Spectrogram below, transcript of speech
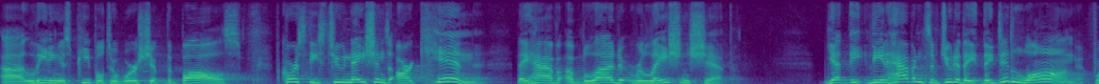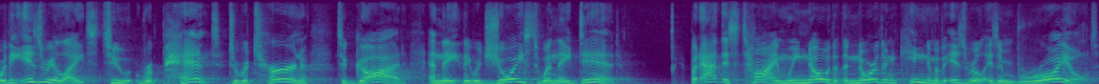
uh, leading his people to worship the Baals. Of course, these two nations are kin, they have a blood relationship. Yet the, the inhabitants of Judah, they, they did long for the Israelites to repent, to return to God, and they, they rejoiced when they did. But at this time, we know that the northern kingdom of Israel is embroiled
